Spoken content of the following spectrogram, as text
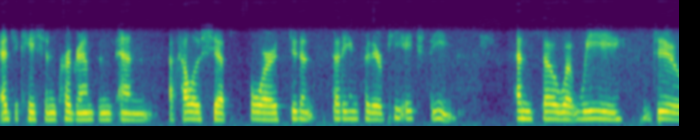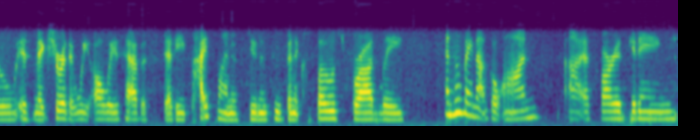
education programs and, and fellowships for students studying for their PhDs. And so, what we do is make sure that we always have a steady pipeline of students who've been exposed broadly and who may not go on uh, as far as getting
